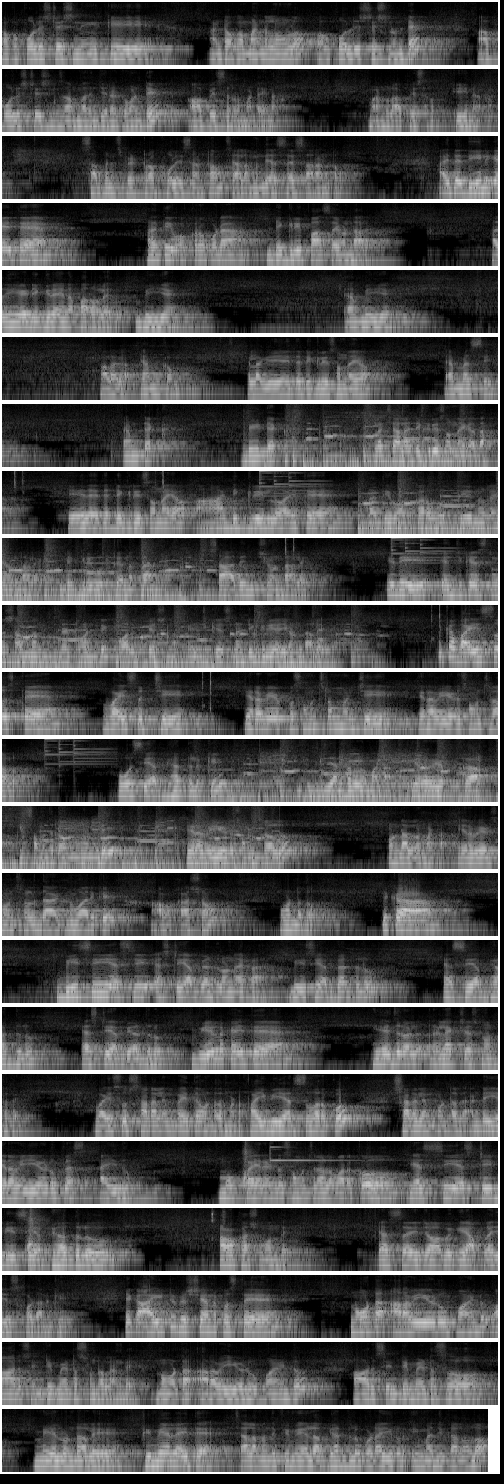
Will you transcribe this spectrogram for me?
ఒక పోలీస్ స్టేషన్కి అంటే ఒక మండలంలో ఒక పోలీస్ స్టేషన్ ఉంటే ఆ పోలీస్ స్టేషన్కి సంబంధించినటువంటి ఆఫీసర్ అనమాట ఆయన. మండల ఆఫీసర్ ఈయన. సబ్ ఇన్స్పెక్టర్ ఆఫ్ పోలీస్ అంటాం చాలామంది ఎస్ఐసార్ అంటాం. అయితే దీనికైతే ప్రతి ఒక్కరూ కూడా డిగ్రీ పాస్ అయి ఉండాలి. అది ఏ డిగ్రీ అయినా పర్వాలేదు. బీఏ ఎంబీఏ అలాగా ఎంకమ్ ఇలాగ ఏ అయితే డిగ్రీస్ ఉన్నాయో ఎంఎస్సి ఎంటెక్ బీటెక్ ఇలా చాలా డిగ్రీస్ ఉన్నాయి కదా. ఏదైతే డిగ్రీస్ ఉన్నాయో ఆ డిగ్రీల్లో అయితే ప్రతి ఒక్కరూ ఉత్తీర్ణులై ఉండాలి. డిగ్రీ ఉత్తీర్ణత సాధించి ఉండాలి. ఇది ఎడ్యుకేషన్కి సంబంధించినటువంటి క్వాలిఫికేషన్. ఎడ్యుకేషన్ డిగ్రీ అయి ఉండాలి. ఇక వయసు వస్తే వయసు వచ్చి ఇరవై ఒక్క సంవత్సరం నుంచి ఇరవై ఏడు సంవత్సరాలు. ఓసీ అభ్యర్థులకి జనరల్ అనమాట ఇరవై ఒక్క సంవత్సరాల నుండి ఇరవై ఏడు సంవత్సరాలు ఉండాలన్నమాట. ఇరవై ఏడు సంవత్సరాలు దాటిన వారికి అవకాశం ఉండదు. ఇక బీసీ ఎస్సీ ఎస్టీ అభ్యర్థులు ఉన్నాయి కదా. బీసీ అభ్యర్థులు ఎస్సీ అభ్యర్థులు ఎస్టీ అభ్యర్థులు. వీళ్ళకైతే ఏజ్ రిలాక్సేషన్ ఉంటుంది. వయసు సడలింపు అయితే ఉంటుంది అనమాట ఫైవ్ ఇయర్స్ వరకు సడలింపు ఉంటుంది. అంటే ఇరవై ఏడు ప్లస్ ఐదు. ముప్పై రెండు సంవత్సరాల వరకు ఎస్సీ ఎస్టీ బీసీ అభ్యర్థులు అవకాశం ఉంది. ఎస్ఐ జాబ్కి అప్లై చేసుకోవడానికి. ఇక హైట్ విషయానికి వస్తే నూట అరవై ఏడు పాయింట్ ఆరు సెంటీమీటర్స్ ఉండాలండి. నూట అరవై ఏడు పాయింట్ ఆరు సెంటీమీటర్స్ మేల్ ఉండాలి ఫిమేల్ అయితే చాలామంది ఫిమేల్ అభ్యర్థులు కూడా ఈ ఈ మధ్యకాలంలో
